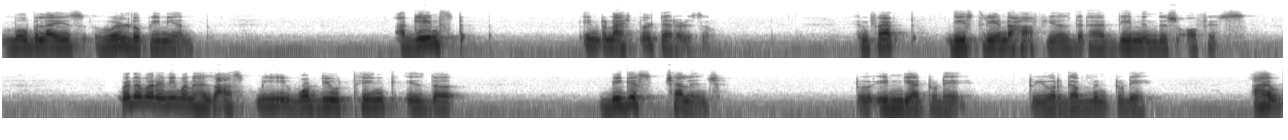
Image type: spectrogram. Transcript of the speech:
mobilize world opinion against international terrorism. In fact, these three and a half years that I have been in this office, whenever anyone has asked me, what do you think is the biggest challenge to India today, to your government today, I have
